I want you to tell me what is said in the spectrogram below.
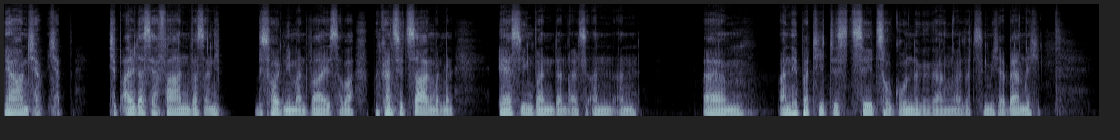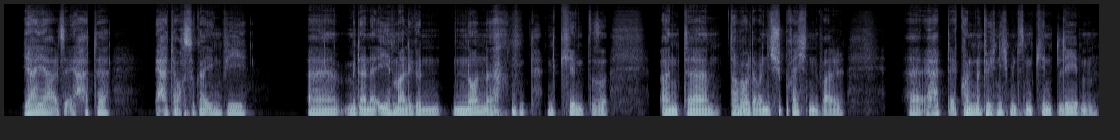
ja, und ich habe ich hab, ich hab all das erfahren, was eigentlich bis heute niemand weiß. Aber man kann es jetzt sagen, weil man, er ist irgendwann dann als an, an, ähm, an Hepatitis C zugrunde gegangen, also ziemlich erbärmlich. Ja, ja, also er hatte, er hatte auch sogar irgendwie äh, mit einer ehemaligen Nonne ein Kind. Also, und äh, darüber wollte er aber nicht sprechen, weil äh, er, hat, er konnte natürlich nicht mit diesem Kind leben.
